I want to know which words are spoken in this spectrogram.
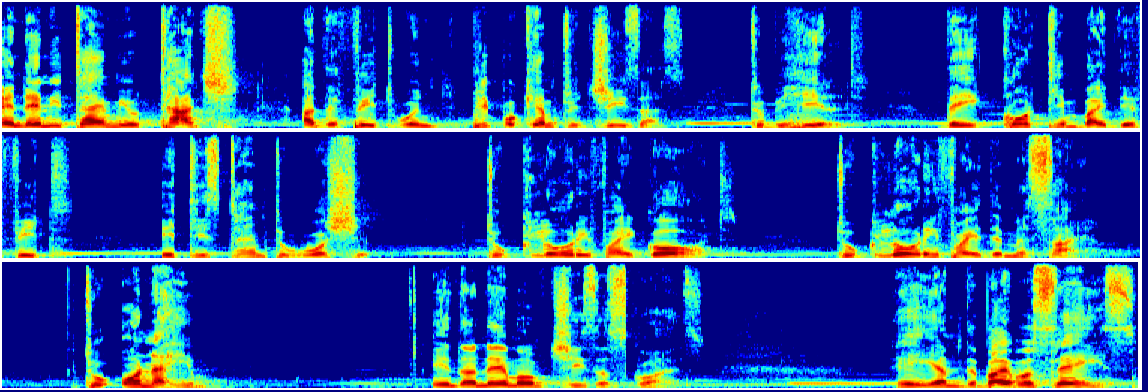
And anytime you touch at the feet, when people came to Jesus to be healed, they caught him by the feet. It is time to worship, to glorify God, to glorify the Messiah, to honor him, in the name of Jesus Christ. Hey, and the Bible says,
